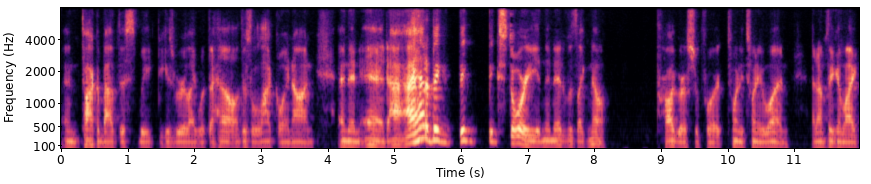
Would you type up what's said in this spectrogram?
and talk about this week because we were like, what the hell? There's a lot going on. And then Ed, I, I had a big, big, big story. And then Ed was like, no, progress report 2021, and I'm thinking like,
